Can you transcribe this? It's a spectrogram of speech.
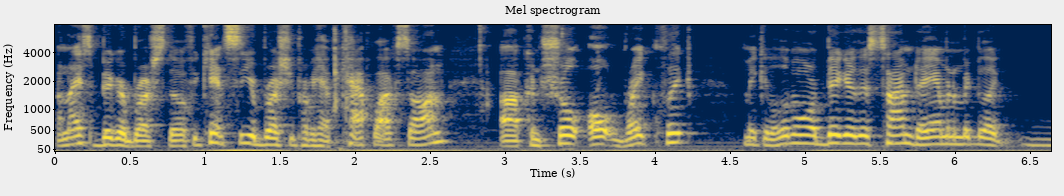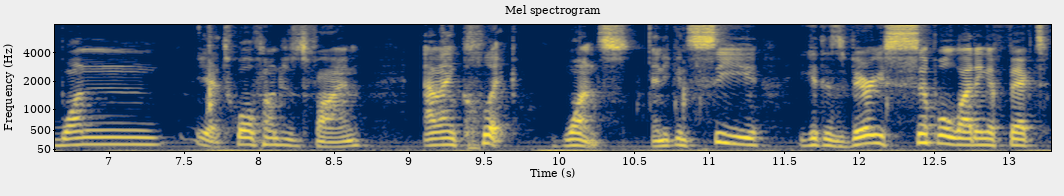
A nice bigger brush though. If you can't see your brush, you probably have cap locks on. Uh, control Alt right click, make it a little more bigger this time. Diameter maybe like one, yeah, 1200 is fine and then click once. And you can see you get this very simple lighting effect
